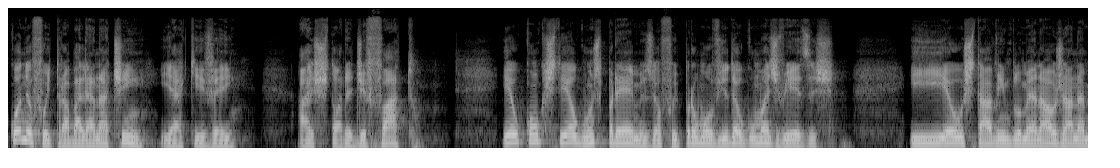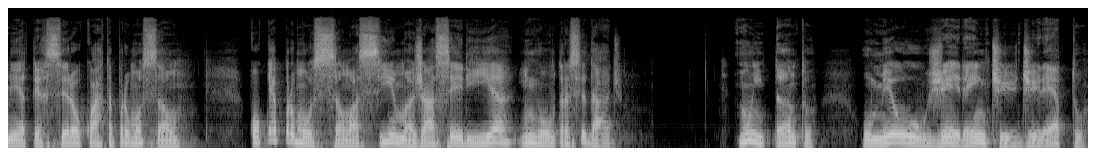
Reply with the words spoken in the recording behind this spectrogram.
Quando eu fui trabalhar na TIM, e aqui vem a história de fato, eu conquistei alguns prêmios, eu fui promovido algumas vezes. E eu estava em Blumenau já na minha terceira ou quarta promoção. Qualquer promoção acima já seria em outra cidade. No entanto, o meu gerente direto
